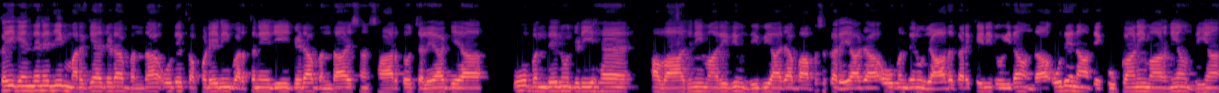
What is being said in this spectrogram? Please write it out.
ਕਈ ਕਹਿੰਦੇ ਨੇ ਜੀ ਮਰ ਗਿਆ ਜਿਹੜਾ ਬੰਦਾ, ਉਹਦੇ ਕੱਪੜੇ ਨਹੀਂ ਵਰਤਨੇ ਜੀ, ਜਿਹੜਾ ਬੰਦਾ ਇਸ ਸੰਸਾਰ ਤੋਂ ਚਲਿਆ ਗਿਆ, ਉਹ ਬੰਦੇ ਨੂੰ ਜਿਹੜੀ ਹੈ ਆਵਾਜ਼ ਨਹੀਂ ਮਾਰੀ ਦੀ ਹੁੰਦੀ ਵੀ ਆ ਜਾ, ਵਾਪਸ ਘਰੇ ਆ ਜਾ, ਉਹ ਬੰਦੇ ਨੂੰ ਯਾਦ ਕਰਕੇ ਨਹੀਂ ਰੋਈਦਾ ਹੁੰਦਾ, ਉਹਦੇ ਨਾਂ ਤੇ ਕੂਕਾਂ ਨਹੀਂ ਮਾਰਨੀਆਂ ਹੁੰਦੀਆਂ,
